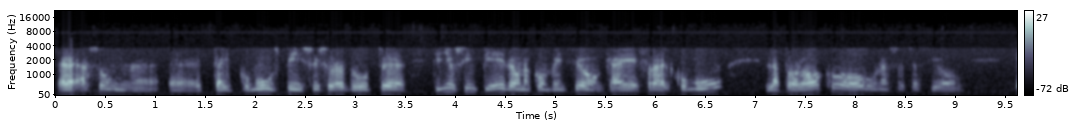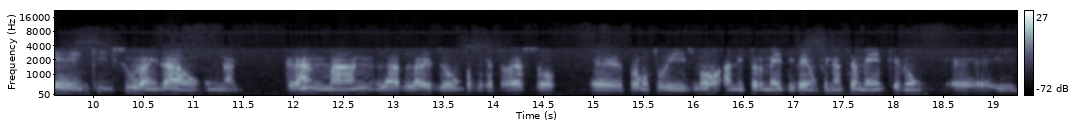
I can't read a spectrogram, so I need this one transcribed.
eh, sono eh, dai comuni spesso sono radotti, tenuti in piedi una convenzione che è fra il comune, la Proloco o un'associazione e in chi sulla dà una gran man la, la regione perché attraverso eh, promoturismo hanno permesso di avere un finanziamento che non eh,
